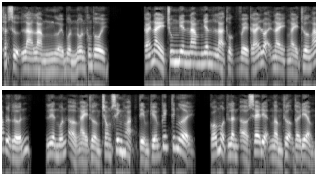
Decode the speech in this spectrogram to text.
thật sự là làm người buồn nôn không thôi. Cái này trung niên nam nhân là thuộc về cái loại này ngày thường áp lực lớn, liền muốn ở ngày thường trong sinh hoạt tìm kiếm kích thích người, có một lần ở xe điện ngầm thượng thời điểm,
